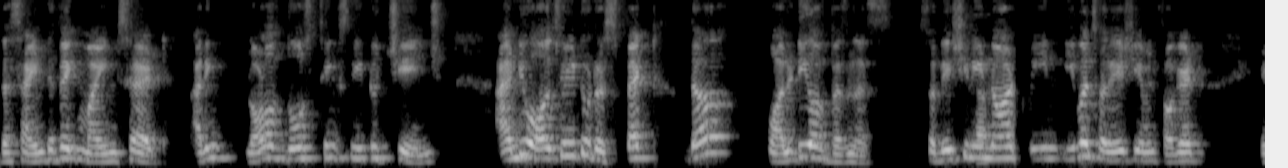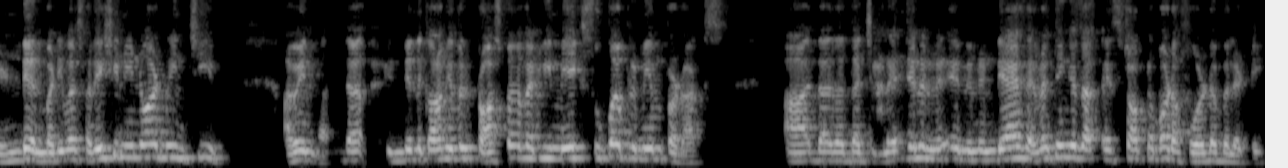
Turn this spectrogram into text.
the scientific mindset. I think a lot of those things need to change, and you also need to respect the quality of business. Swadeshi need not mean even Swadeshi. I mean, forget Indian, but even Swadeshi need not mean cheap. I mean, the Indian economy will prosper when we make super premium products. Uh, the, the, the challenge in, in, in, India is everything is, is talked about affordability.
